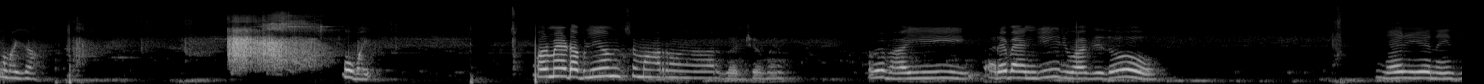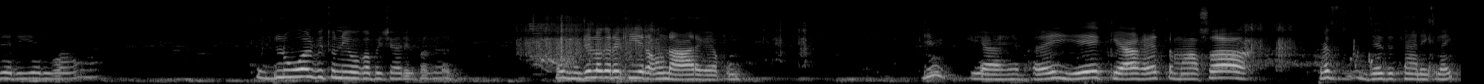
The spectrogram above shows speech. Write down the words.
ओ भाई साहब। ओ भाई। और मैं डब्ल्यू एम से मार रहा हूँ। गजब है अबे भाई, अरे बहन जी, रिवाज दे दो। यार ये नहीं दे रही है रिवाज। ग्लूअल भी तो नहीं होगा बेचारे के पास यार। मुझे लग रहा है कि ये राउंड हार गए अपन। ये क्या है भाई? ये क्या है तमाशा? बस दे देते हैं एक लाइक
